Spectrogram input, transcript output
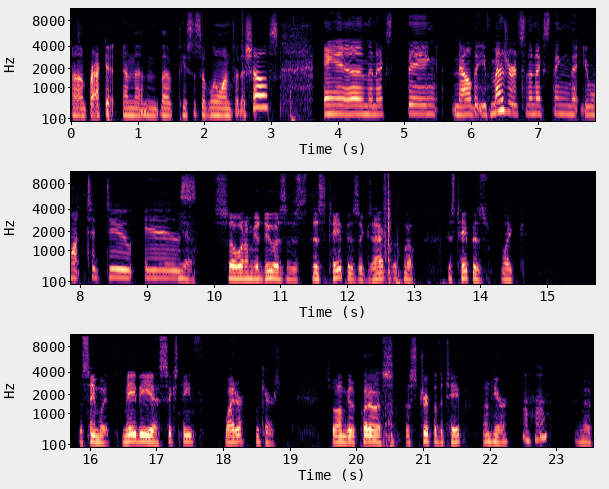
uh, bracket and then the pieces of Luan for the shelves. And the next thing, now that you've measured, so the next thing that you want to do is. yeah. So what I'm going to do is, is this tape is exactly, well, this tape is like the same width, maybe a 16th wider. Who cares? So I'm going to put a strip of the tape on here. Mhm. I'm going to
